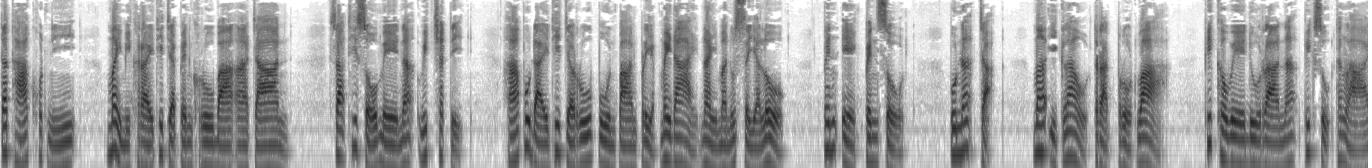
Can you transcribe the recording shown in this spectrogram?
ตถาคตนี้ไม่มีใครที่จะเป็นครูบาอาจารย์ สัทิโสเมนะวิชติ หาผู้ใดที่จะรู้ปูนปานเปรียบไม่ได้ในมนุษยโลก เป็นเอกเป็นโสดปุณะจะมาอีกเล่าตรัสโปรดว่า ภิกขเวดูรานะภิกษุทั้งหลาย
